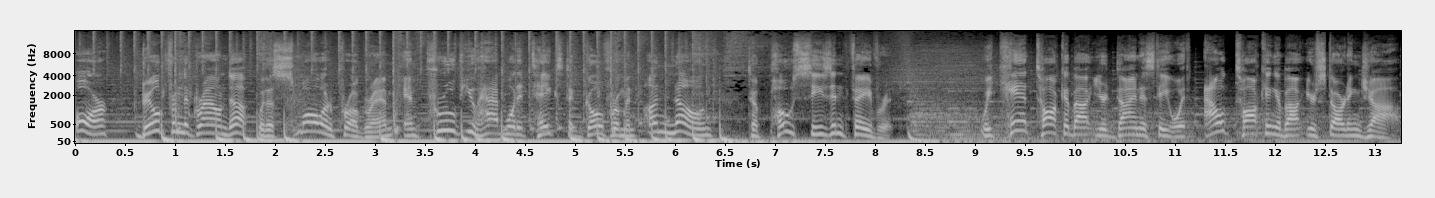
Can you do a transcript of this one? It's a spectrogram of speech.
Or build from the ground up with a smaller program and prove you have what it takes to go from an unknown to postseason favorite. We can't talk about your dynasty without talking about your starting job.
